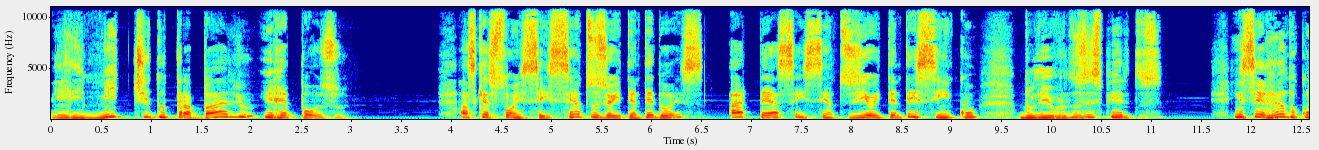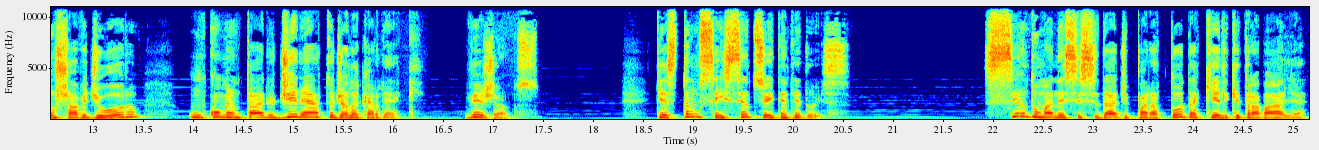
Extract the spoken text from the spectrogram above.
limite do trabalho e repouso. As questões 682 até 685 do Livro dos Espíritos, encerrando com chave de ouro um comentário direto de Allan Kardec. Vejamos. Questão 682. Sendo uma necessidade para todo aquele que trabalha,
